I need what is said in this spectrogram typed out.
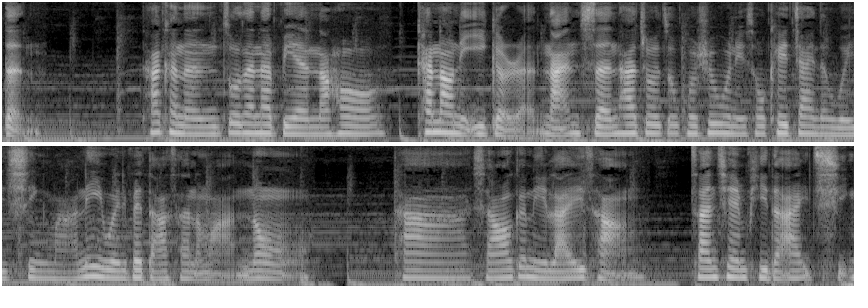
等。她可能坐在那边，然后。看到你一个人，男生，他就走回去问你说：“可以加你的微信吗？”你以为你被打散了吗？No，他想要跟你来一场三千 P 的爱情，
